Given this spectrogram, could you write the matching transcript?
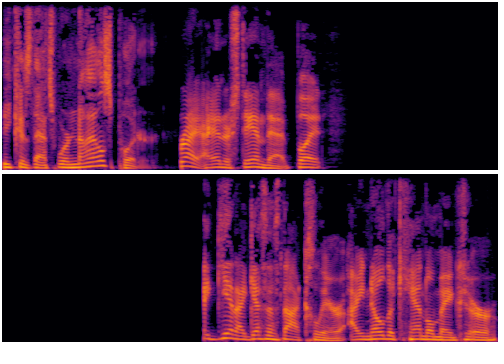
because that's where Niles put her. Right, I understand that, but again, I guess it's not clear. I know the candlemaker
